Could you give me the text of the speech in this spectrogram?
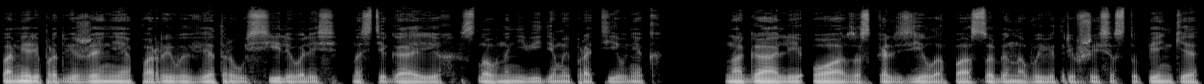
По мере продвижения порывы ветра усиливались, настигая их, словно невидимый противник. Нога Ли-Оа заскользила по особенно выветрившейся ступеньке,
